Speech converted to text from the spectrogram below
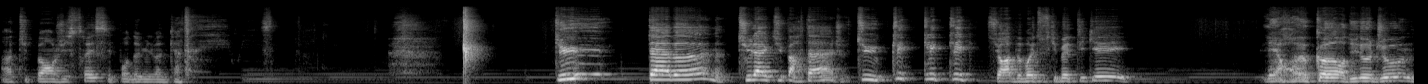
hein, tu peux enregistrer, c'est pour 2024. tu t'abonnes, tu likes, tu partages, tu cliques, cliques, cliques sur à peu près tout ce qui peut être cliqué. Les records du Dow Jones,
